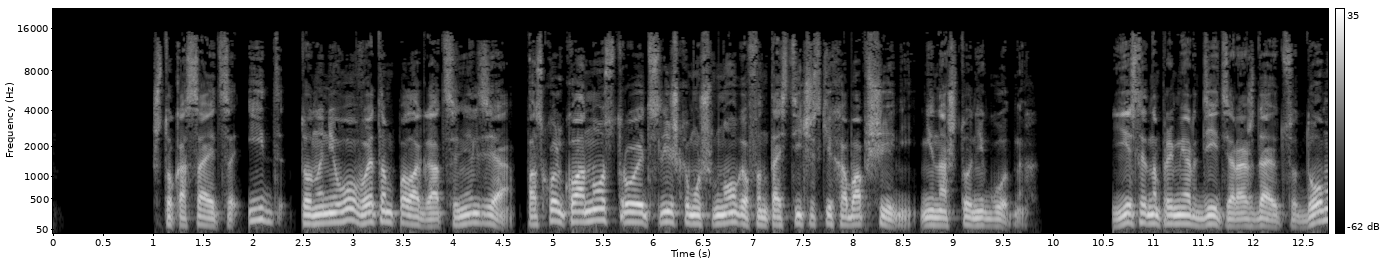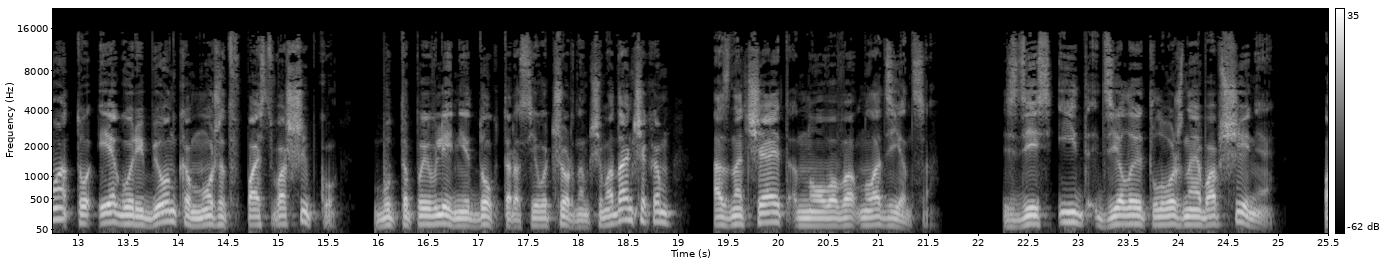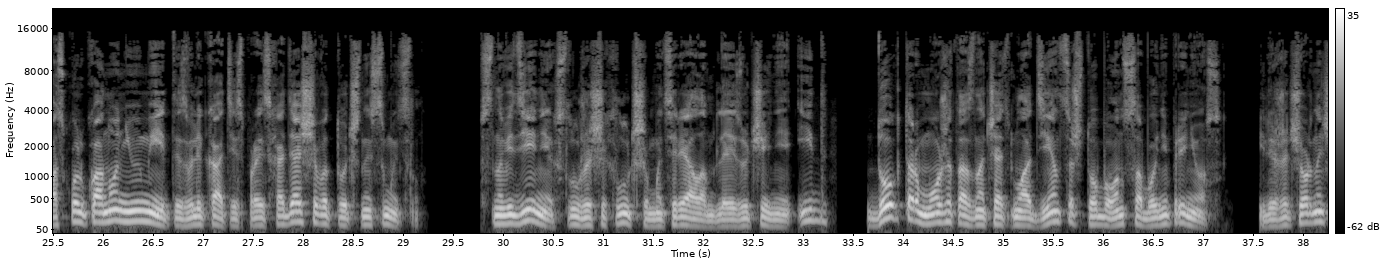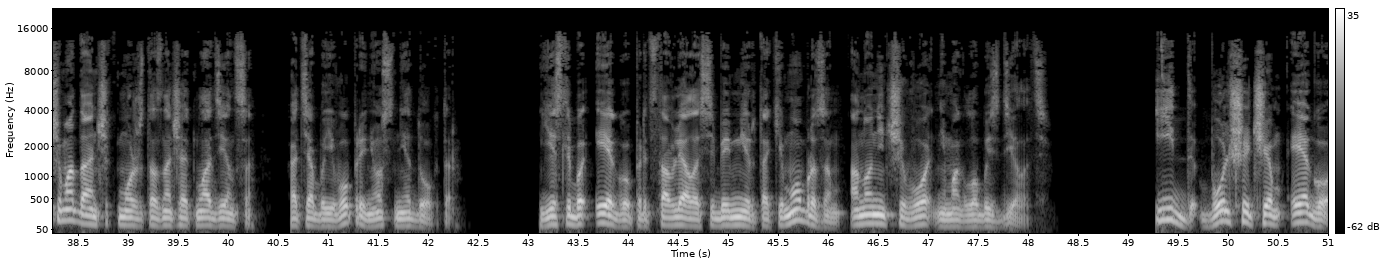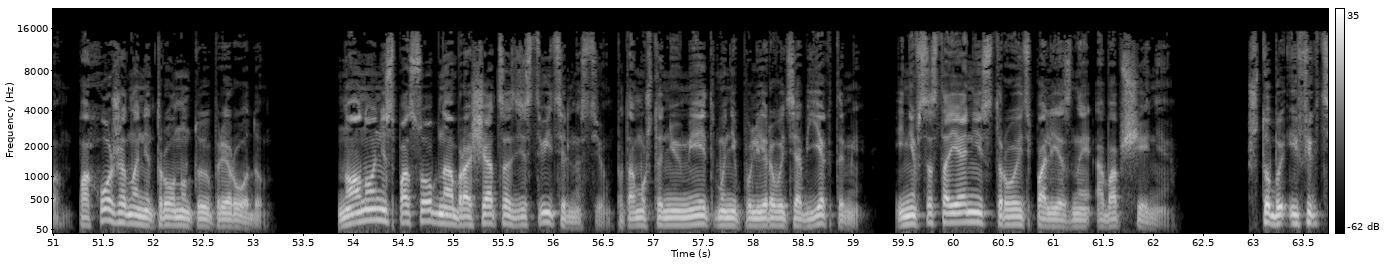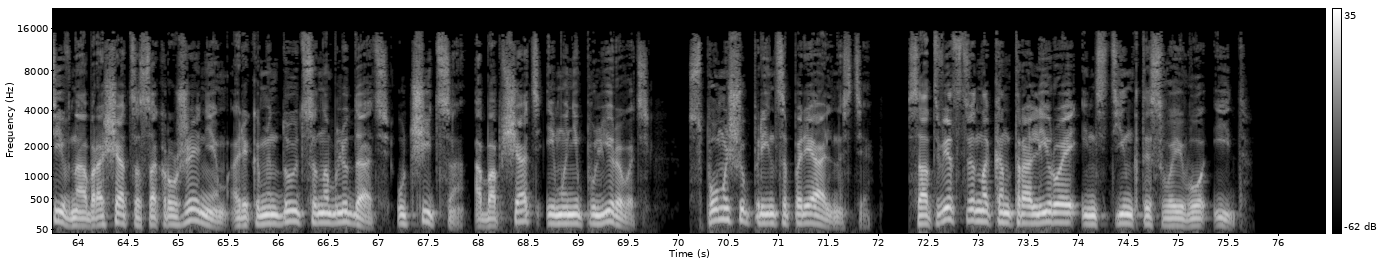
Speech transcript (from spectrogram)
Что касается ид, то на него в этом полагаться нельзя, поскольку оно строит слишком уж много фантастических обобщений, ни на что не годных. Если, например, дети рождаются дома, то эго ребенка может впасть в ошибку, будто появление доктора с его черным чемоданчиком означает нового младенца. Здесь ид делает ложное обобщение, поскольку оно не умеет извлекать из происходящего точный смысл. В сновидениях, служащих лучшим материалом для изучения ид, доктор может означать младенца, чтобы он с собой не принес, или же черный чемоданчик может означать младенца, хотя бы его принес не доктор. Если бы эго представляло себе мир таким образом, оно ничего не могло бы сделать. Ид больше, чем эго, похоже на нетронутую природу. Но оно не способно обращаться с действительностью, потому что не умеет манипулировать объектами и не в состоянии строить полезные обобщения. Чтобы эффективно обращаться с окружением, рекомендуется наблюдать, учиться, обобщать и манипулировать с помощью принципа реальности, соответственно контролируя инстинкты своего ид.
